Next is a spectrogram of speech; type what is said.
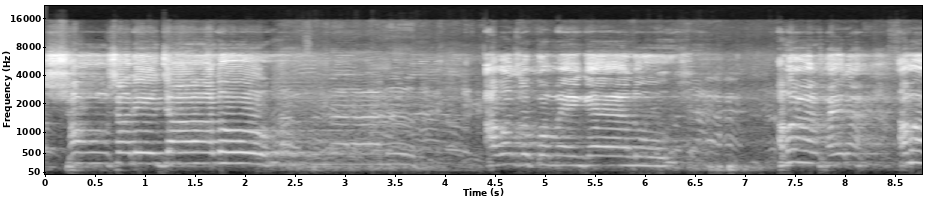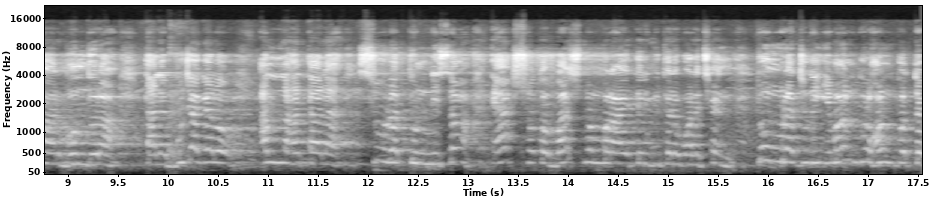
সংসারে জালো। আওয়াজও কমে গেল। আমার ভাইরা আমার বন্ধুরা, তাহলে বোঝা গেল আল্লাহ তাআলা সূরাতুন নিসা 122 নম্বর আয়তের ভিতরে বলেছেন, তোমরা যদি ইমান গ্রহণ করতে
